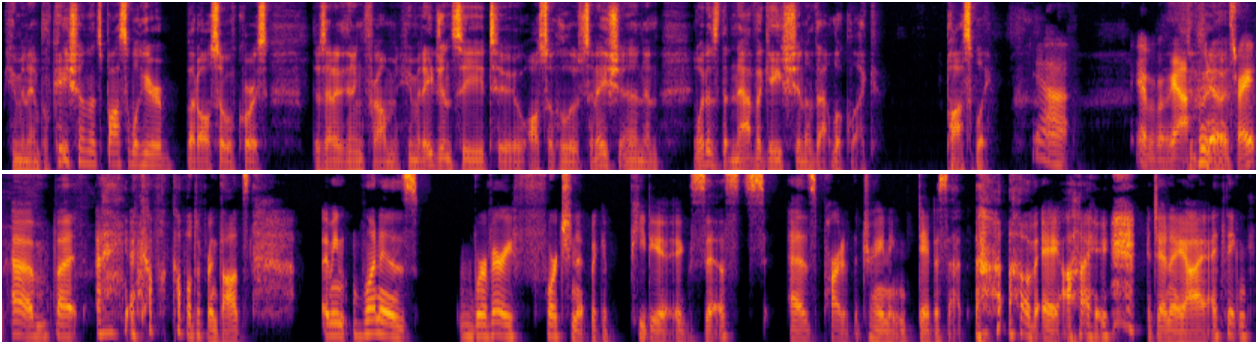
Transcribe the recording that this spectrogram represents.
human implication that's possible here, but also, of course, there's anything from human agency to also hallucination. And what does the navigation of that look like? Possibly. Yeah. Yeah, who knows, right? Um, but a couple couple different thoughts. I mean, one is we're very fortunate Wikipedia exists as part of the training data set of AI, Gen AI. I think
